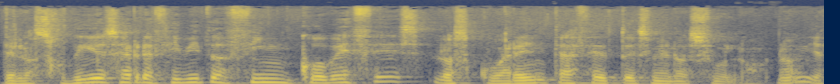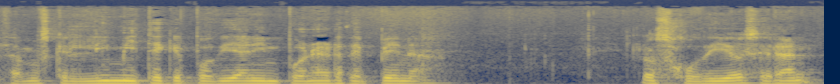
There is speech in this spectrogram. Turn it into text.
de los judíos he recibido cinco veces los 40 aceptos menos uno, ¿no? Ya sabemos que el límite que podían imponer de pena los judíos eran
